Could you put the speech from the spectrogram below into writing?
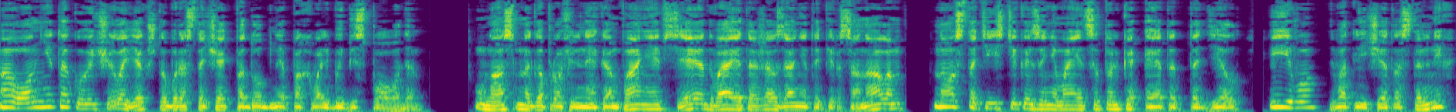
А он не такой человек, чтобы расточать подобные похвальбы без повода. У нас многопрофильная компания, все два этажа заняты персоналом, но статистикой занимается только этот отдел, и его, в отличие от остальных,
